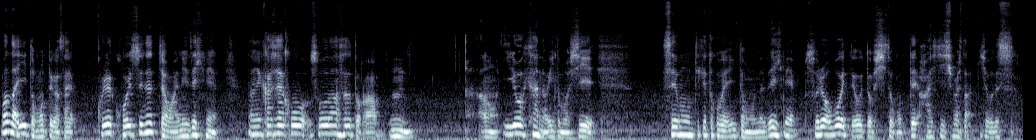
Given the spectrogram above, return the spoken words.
まだいいと思ってください。これが孤立になっちゃう前に、ぜひね、何かしらこう相談するとか、うん、あの、医療機関でもいいと思うし、専門的なところでいいと思うので、ぜひね、それを覚えておいてほしいと思って配信しました。以上です。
